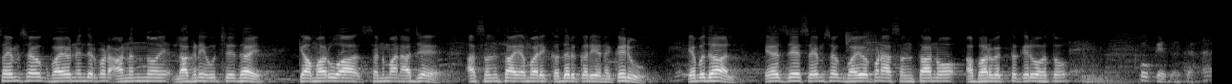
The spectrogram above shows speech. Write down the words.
સ્વયંસેવક ભાઈઓની અંદર પણ આનંદનો લાગણી ઉછે થઈ કે અમારું આ સન્માન આજે આ સંસ્થાએ અમારી કદર કરી અને કર્યું. એ બદલ એ જે સ્વયંસેવક ભાઈઓ પણ આ સંસ્થાનો આભાર વ્યક્ત કર્યો હતો. ઓકે દાદા.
